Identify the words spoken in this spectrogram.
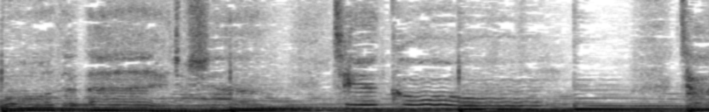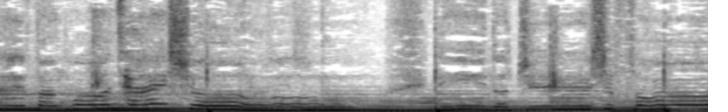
我的爱就像天空，太放或太收，你都只是风。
